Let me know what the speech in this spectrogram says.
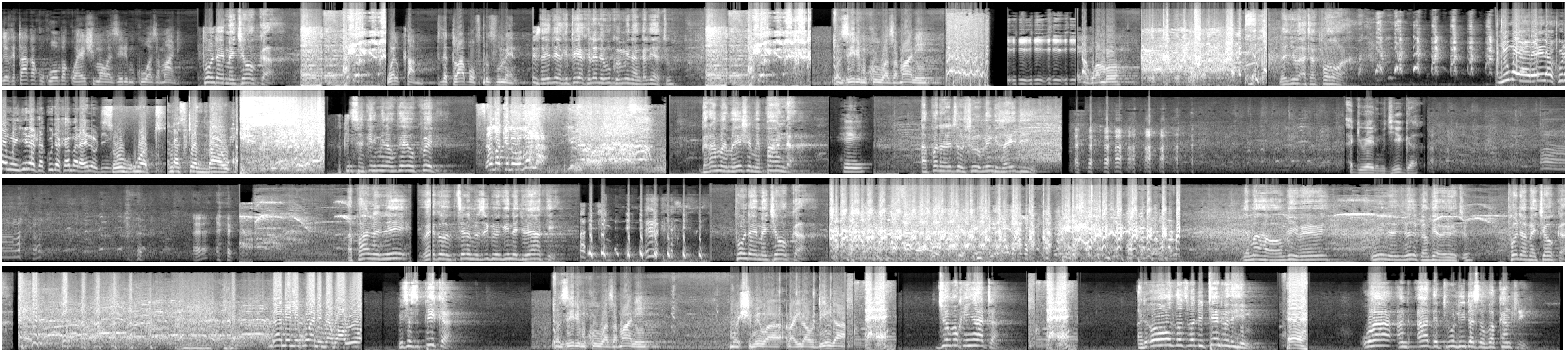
Tungetaka kukuomba kwa heshima, waziri mkuu wa zamani, Punda imechoka. welcome to the club of truthful men. Zaidi akipiga kelele huko, mimi naangalia tu. Waziri mkuu wa zamani Agwambo, Najua atapoa. Nyuma ya Raila hakuna mwingine atakuja kama Raila Odinga. So what? Nasikia vibaya huko. Lakini sangini mimi naongea hiyo kweli. Sema kimeumana. Gharama ya maisha imepanda. He. Hapana, leta ushuru mingi zaidi. Aki wewe ni mjinga. Hapana, ni weko tena mzigo wengine juu yake. Punda imechoka. Jamaa hawaambii wewe, mimi ndio niweze kuambia wewe tu. Punda amechoka. Na nilikuwa nimewaua. Mr. Speaker, Waziri mkuu wa zamani Mheshimiwa Raila Odinga, Jomo Kenyatta, and all those who are detained with him were and are the true leaders of our country.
